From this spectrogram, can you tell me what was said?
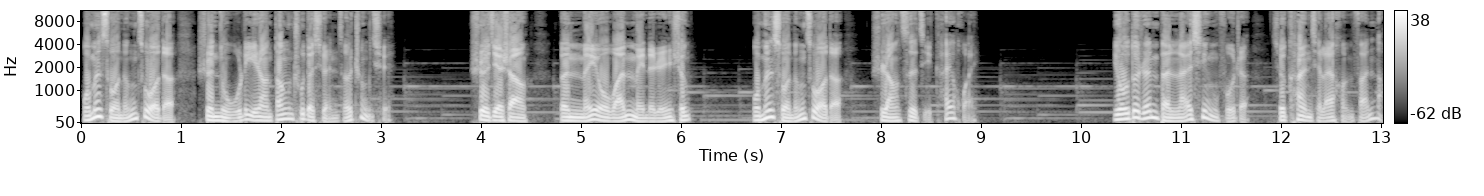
我们所能做的是努力让当初的选择正确。世界上本没有完美的人生，我们所能做的是让自己开怀。有的人本来幸福着，却看起来很烦恼；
